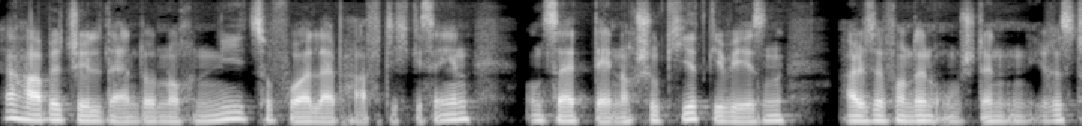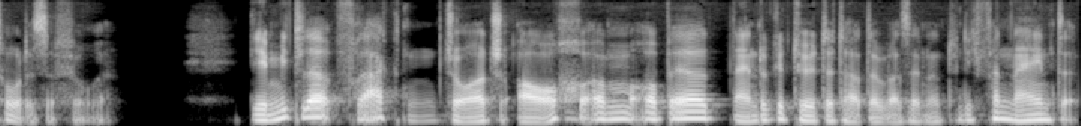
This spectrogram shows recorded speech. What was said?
er habe Jill Dando noch nie zuvor leibhaftig gesehen und sei dennoch schockiert gewesen, als er von den Umständen ihres Todes erfuhr. Die Ermittler fragten George auch, ähm, ob er Dando getötet hatte, was er natürlich verneinte.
